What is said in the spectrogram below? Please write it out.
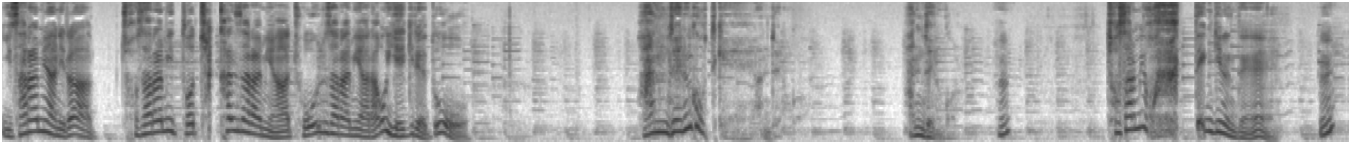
이 사람이 아니라 저 사람이 더 착한 사람이야, 좋은 사람이야 라고 얘기를 해도 안 되는 거 어떻게 해? 안 되는 거. 안 되는 거. 응? 저 사람이 확 땡기는데, 응?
